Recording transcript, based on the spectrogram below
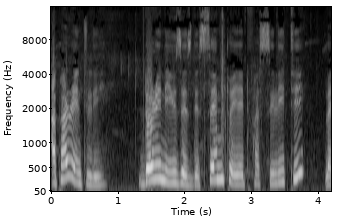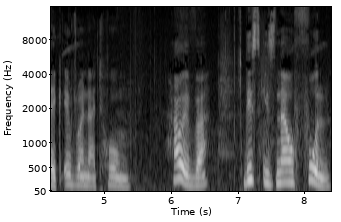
Apparently, Doreen uses the same toilet facility like everyone at home. However, this is now full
